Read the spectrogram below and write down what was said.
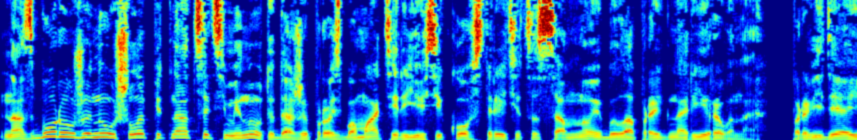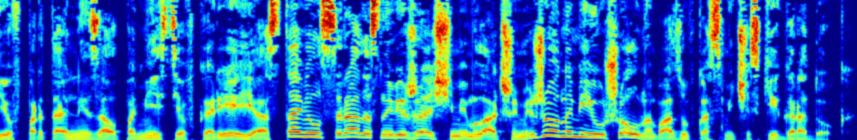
На сборы у жены ушло 15 минут, и даже просьба матери Йосико встретиться со мной была проигнорирована. Проведя ее в портальный зал поместья в Корее, оставил с радостно визжащими младшими женами и ушел на базу в космический городок.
